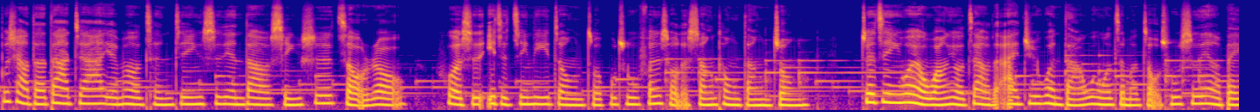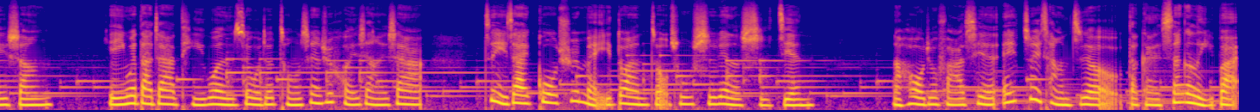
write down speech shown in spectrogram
不晓得大家有没有曾经失恋到行尸走肉，或者是一直经历一种走不出分手的伤痛当中？最近因为有网友在我的 IG 问答问我怎么走出失恋的悲伤。也因为大家的提问，所以我就重新去回想一下自己在过去每一段走出失恋的时间，然后我就发现，哎，最长只有大概三个礼拜。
